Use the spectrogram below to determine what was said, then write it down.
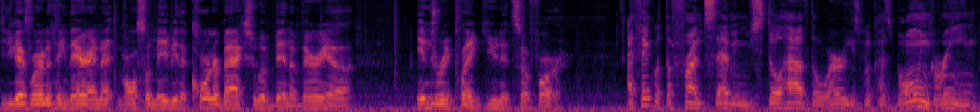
Did you guys learn anything there? And also maybe the cornerbacks who have been a very uh, injury plagued unit so far. I think with the front seven, you still have the worries because Bowling Green,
